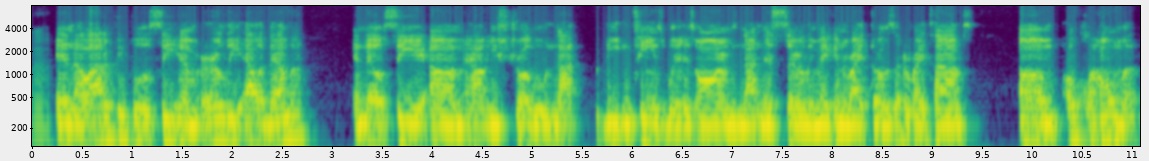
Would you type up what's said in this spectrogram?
mm. and a lot of people will see him early Alabama, and they'll see um, how he struggled not beating teams with his arms, not necessarily making the right throws at the right times. Um, Oklahoma,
